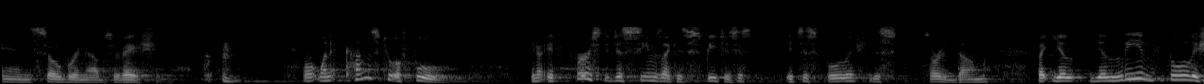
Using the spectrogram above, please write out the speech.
and sobering observation. when it comes to a fool, you know, at first it just seems like his speech is just, it's just foolish, just sort of dumb. But you, you leave foolish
